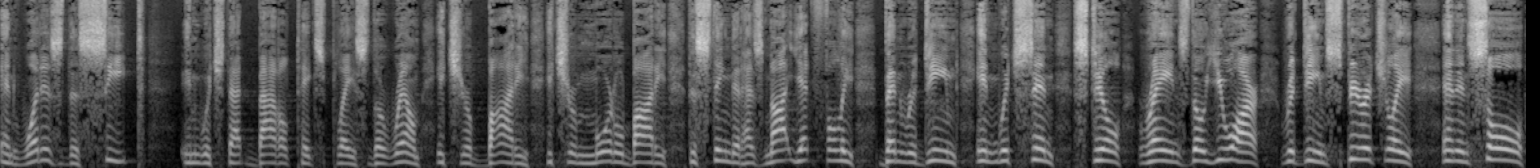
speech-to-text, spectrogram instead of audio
And what is the seat in which that battle takes place? The realm. It's your body. It's your mortal body. This thing that has not yet fully been redeemed, in which sin still reigns. Though you are redeemed spiritually and in soul,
